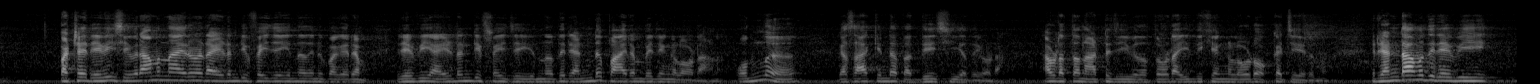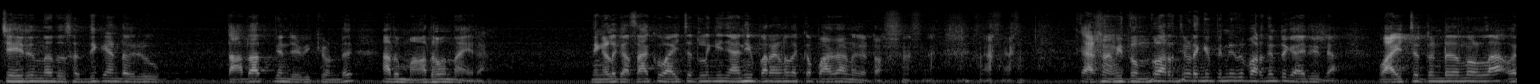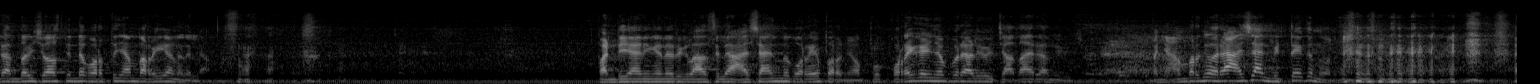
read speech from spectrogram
പക്ഷേ രവി ശിവരാമൻ നായരോട് ഐഡന്റിഫൈ ചെയ്യുന്നതിന് പകരം രവി ഐഡന്റിഫൈ ചെയ്യുന്നത് രണ്ട് പാരമ്പര്യങ്ങളോടാണ്. ഒന്ന് ഖസാക്കിന്റെ തദ്ദേശീയതയോടാണ്. അവിടുത്തെ നാട്ടുജീവിതത്തോട് ഐതിഹ്യങ്ങളോടും ഒക്കെ ചേരുന്നു. രണ്ടാമത് രവി ചേരുന്നത് ശ്രദ്ധിക്കേണ്ട ഒരു താതാത്മ്യം രവിക്കുണ്ട്. അത് മാധവൻ നായരാണ്. നിങ്ങൾ ഖസാക്ക് വായിച്ചിട്ടില്ലെങ്കിൽ ഞാൻ ഈ പറയണതൊക്കെ പാഴാണ് കേട്ടോ. കാരണം ഇതൊന്നും അറിഞ്ഞു തുടങ്ങി പിന്നെ ഇത് പറഞ്ഞിട്ട് കാര്യമില്ല. വായിച്ചിട്ടുണ്ട് എന്നുള്ള ഒരു അന്ധവിശ്വാസത്തിന്റെ പുറത്ത് ഞാൻ പറയുകയാണ് ഇതെല്ലാം. പണ്ട് ഞാനിങ്ങനെ ഒരു ക്ലാസ്സിൽ ആശാൻ എന്ന് കുറേ പറഞ്ഞു. അപ്പോൾ കുറേ കഴിഞ്ഞപ്പോൾ ഒരാൾ ചോദിച്ചു അതാരാന്ന് ചോദിച്ചു? അപ്പൊ ഞാൻ പറഞ്ഞു ഒരാശാൻ വിട്ടേക്കെന്ന് പറഞ്ഞു.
